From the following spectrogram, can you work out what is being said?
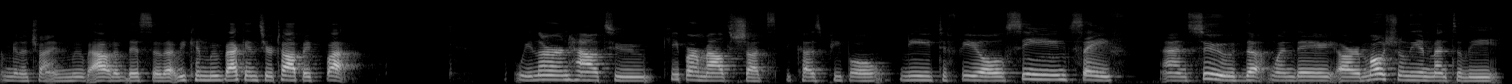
i'm going to try and move out of this so that we can move back into your topic but we learn how to keep our mouth shut because people need to feel seen safe and soothed when they are emotionally and mentally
